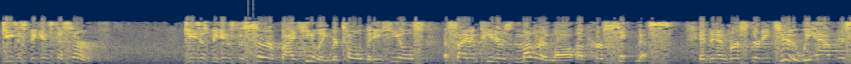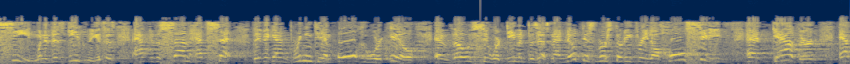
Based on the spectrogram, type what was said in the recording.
Jesus begins to serve. Jesus begins to serve by healing. We're told that he heals Simon Peter's mother-in-law of her sickness. And then in verse 32, we have this scene when it is evening. It says, after the sun had set, they began bringing to him all who were ill and those who were demon possessed. Now note this verse 33. The whole city had gathered at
